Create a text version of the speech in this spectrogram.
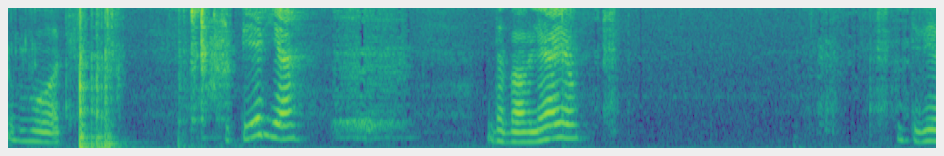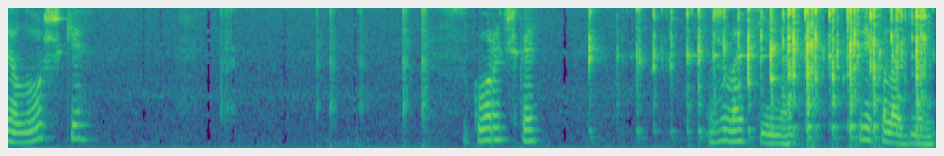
Вот. Теперь я добавляю две ложки с горочкой желатина коллаген.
